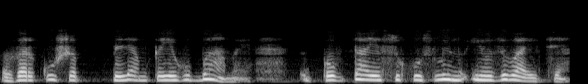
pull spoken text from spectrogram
Гаркуша плямкає губами, ковтає суху слину і озивається.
